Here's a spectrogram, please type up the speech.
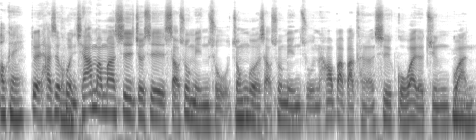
，OK，对，他是混血，他妈妈是就是少数民族，中国少数民族，然后爸爸可能是国外的军官，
